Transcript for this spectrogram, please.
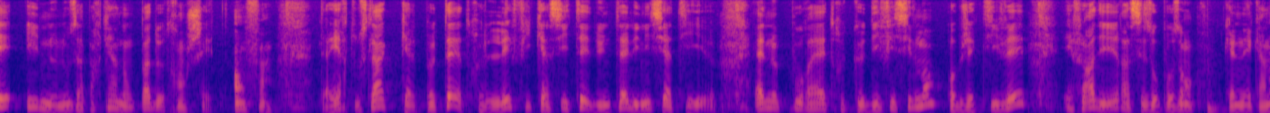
et il ne nous appartient donc pas de trancher. Enfin, derrière tout cela, quelle peut être l'efficacité d'une telle initiative? Elle ne pourrait être que difficilement objectivée et fera dire à ses opposants qu'elle n'est qu'un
